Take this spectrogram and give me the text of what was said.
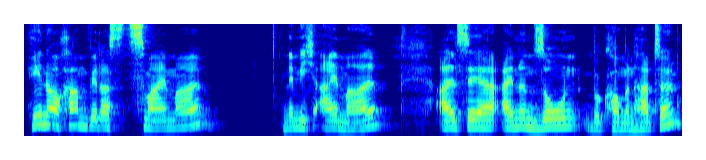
Henoch haben wir das zweimal, nämlich einmal, als er einen Sohn bekommen hatte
